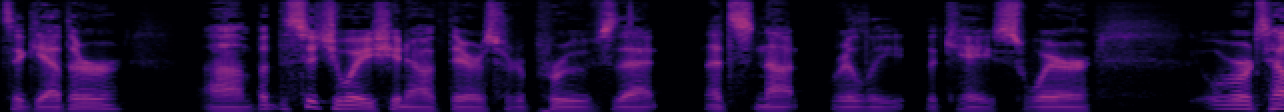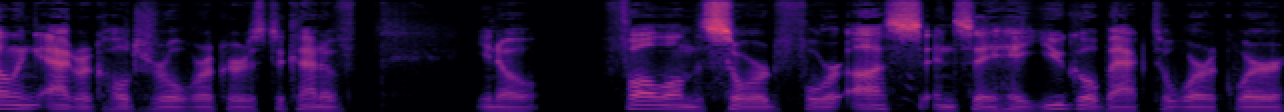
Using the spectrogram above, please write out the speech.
together, um, but the situation out there sort of proves that that's not really the case. Where we're telling agricultural workers to kind of you know fall on the sword for us and say, hey, you go back to work. Where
